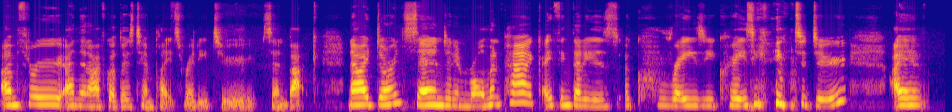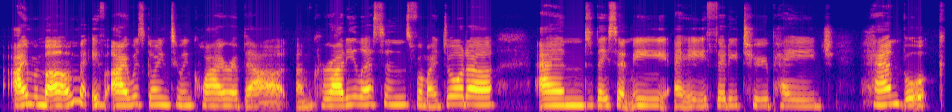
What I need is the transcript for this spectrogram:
um, through, and then I've got those templates ready to send back. Now, I don't send an enrollment pack. I think that is a crazy, crazy thing to do. I have I'm a mum. If I was going to inquire about um, karate lessons for my daughter and they sent me a 32 page handbook,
